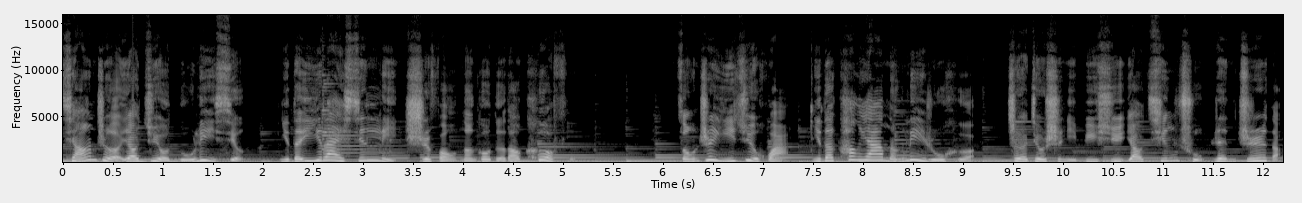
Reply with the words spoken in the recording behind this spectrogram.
强者要具有独立性，你的依赖心理是否能够得到克服？总之一句话，你的抗压能力如何？这就是你必须要清楚认知的。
